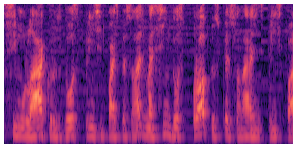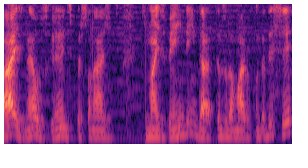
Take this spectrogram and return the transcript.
simulacros dos principais personagens, mas sim dos próprios personagens principais, né, os grandes personagens que mais vendem, da, tanto da Marvel quanto da DC.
